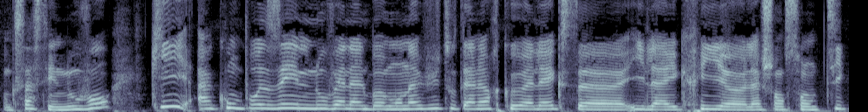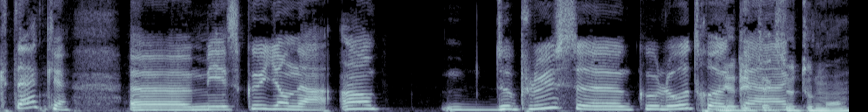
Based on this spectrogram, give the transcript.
Donc ça, c'est nouveau. Qui a composé le nouvel album? On a vu tout à l'heure que Alex, euh, il a écrit euh, la chanson Tic Tac. Euh, mais est-ce qu'il y en a un de plus euh, que l'autre Il y a des textes de tout le monde.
